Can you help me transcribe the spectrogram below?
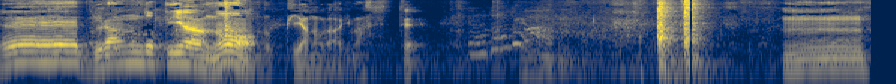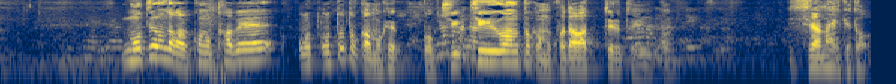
へー、グランドピアノ、ピアノがありまして。うーん。もちろんだからこの壁、お音とかも結構、吸吸音とかもこだわってるというか、知らないけど、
